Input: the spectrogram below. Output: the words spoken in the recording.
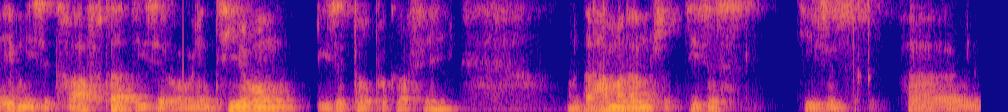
eben diese Kraft hat, diese Orientierung, diese Topografie. Und da haben wir dann dieses, dieses äh,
